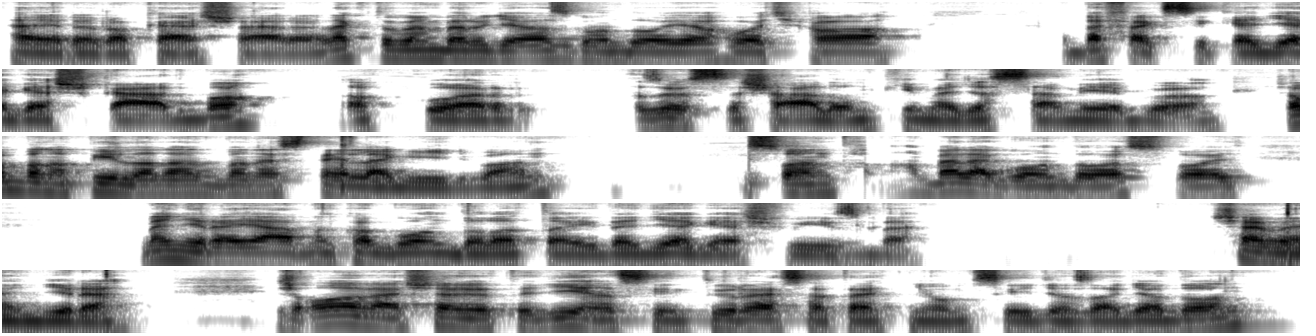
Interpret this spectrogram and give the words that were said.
helyre rakására. Legtöbb ember ugye azt gondolja, hogy ha befekszik egy jeges kádba, akkor az összes álom kimegy a szeméből. És abban a pillanatban ez tényleg így van. Viszont ha belegondolsz, hogy mennyire járnak a gondolataid egy jeges vízbe, Semennyire. És alvás előtt egy ilyen szintű reszetet nyomsz így az agyadon,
